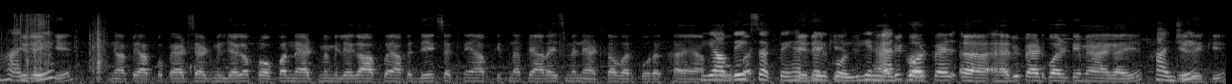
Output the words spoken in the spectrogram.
हाँ ये देखिए यहाँ पे आपको पैड सेट मिल जाएगा। प्रॉपर नेट में मिलेगा आपको। यहाँ पे देख सकते हैं आप कितना प्यारा इसमें नेट का वर्क हो रखा है यहाँ आप देख सकते हैं, बिल्कुल, ये हैवी पैड क्वालिटी में आएगा ये। हाँ ये। देखिए।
